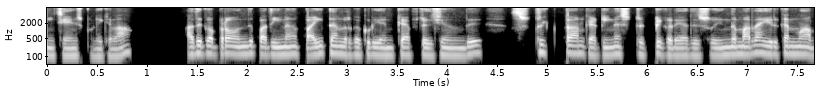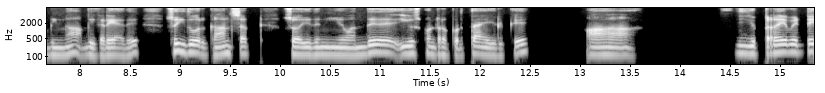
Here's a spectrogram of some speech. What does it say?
நீங்கள் சேஞ்ச் பண்ணிக்கலாம். அதுக்கப்புறம் வந்து பார்த்தீங்கன்னா பைத்தானில் இருக்கக்கூடிய என்கேப்சுலேஷன் வந்து ஸ்ட்ரிக்டான்னு கேட்டிங்கன்னா ஸ்ட்ரிக்ட் கிடையாது. ஸோ இந்த மாதிரி தான் இருக்கணுமா அப்படின்னா அப்படி கிடையாது. ஸோ இது ஒரு கான்செப்ட் ஸோ இது நீங்கள் வந்து யூஸ் பண்ணுற பொறுத்து தான் இருக்குது நீங்கள் ப்ரைவேட்டே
